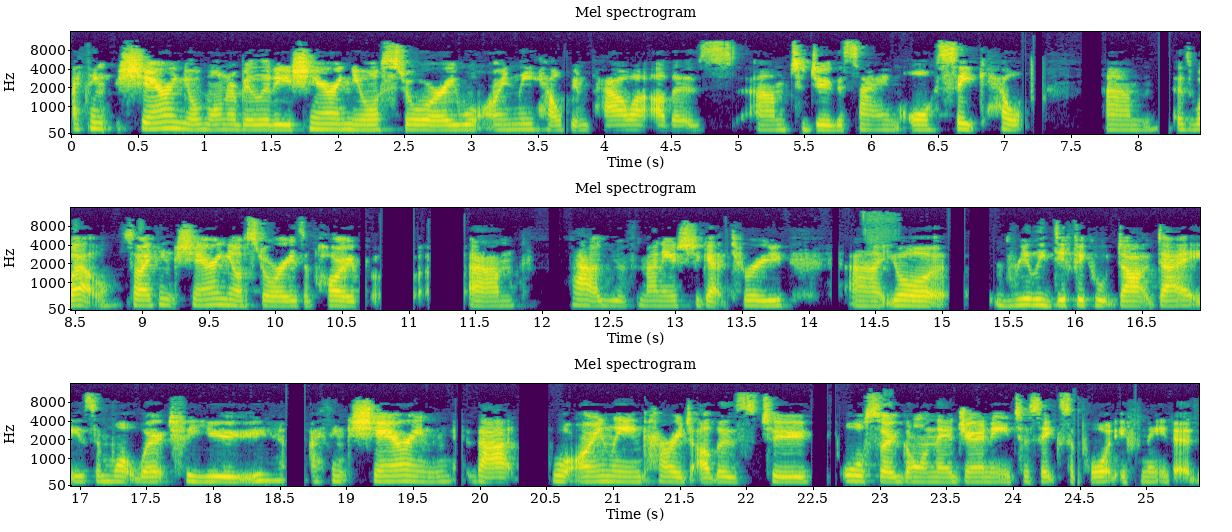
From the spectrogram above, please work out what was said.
I think sharing your vulnerability, sharing your story will only help empower others um, to do the same or seek help um, as well. So I think sharing your stories of hope, um, how you've managed to get through uh, your really difficult, dark days and what worked for you, I think sharing that will only encourage others to also go on their journey to seek support if needed.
